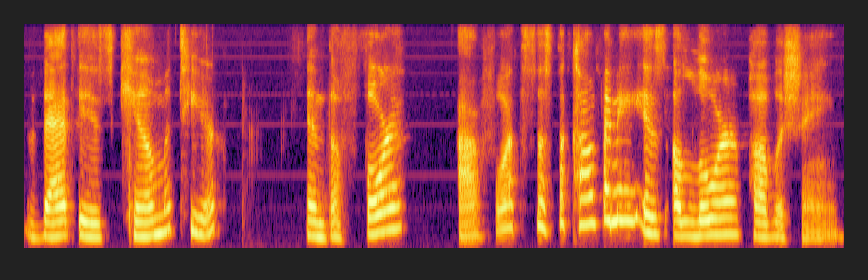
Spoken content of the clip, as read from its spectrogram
that is Kim Matier. And the fourth, our fourth sister company is Allure Publishing.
